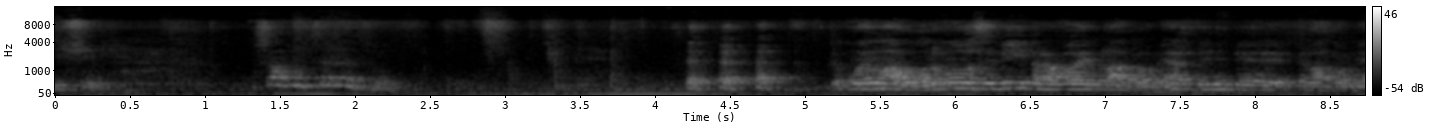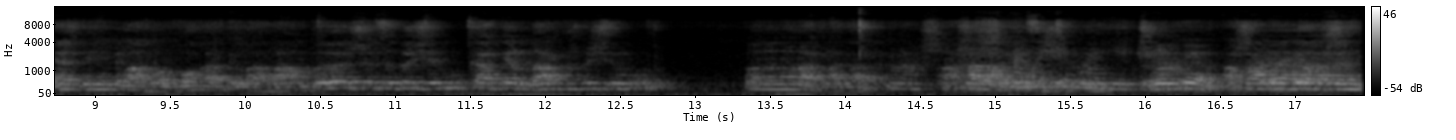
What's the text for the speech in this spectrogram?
Deci, Și am înțeles. Că până la urmă o să vii tramvai pe la Tomiaș, vine pe, pe la Tomiaș, vine pe la Holboca, pe la rampă și se duce în cartier d'arc și duce până în oraș, la gara. Așa, Așa la și mai primul zicem început. aici. Julben. Așa văd eu și în,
